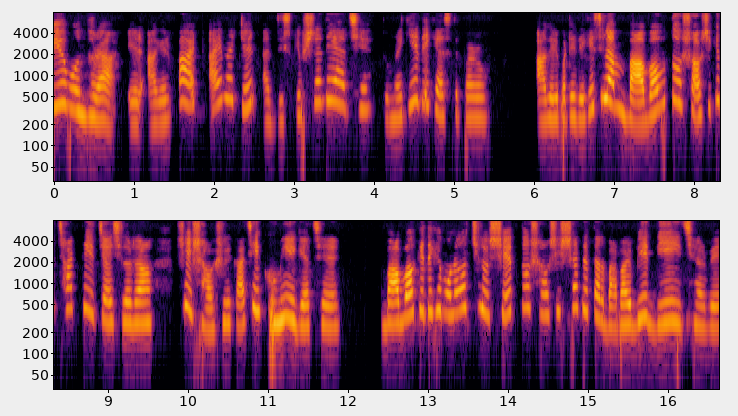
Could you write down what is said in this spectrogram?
প্রিয় বন্ধুরা, এর আগের পার্ট আই বাটন আর ডিসক্রিপশনে দেওয়া আছে। তোমরা গিয়ে দেখে আসতে পারো। আগের পার্টে দেখেছিলাম, বাবাও তো সাহসীকে ছাড়তেই চাইছিল না। সে সাহসীর কাছেই ঘুমিয়ে গেছে। বাবাকে দেখে মনে হচ্ছিল, সে তো সাহসীর সাথে তার বাবার বিয়ে দিয়েই ছাড়বে।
